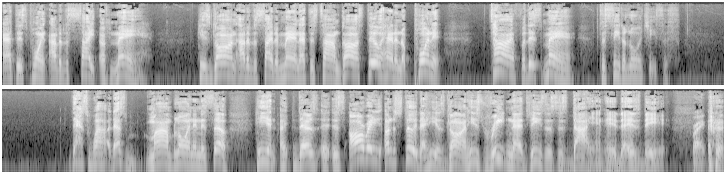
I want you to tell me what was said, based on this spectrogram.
at this point out of the sight of man, he's gone out of the sight of man at this time. God still had an appointed time for this man to see the Lord Jesus. That's why that's mind blowing in itself. He uh, there's it's already understood that he is gone. He's reading that Jesus is dying. He is dead. Right. the,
